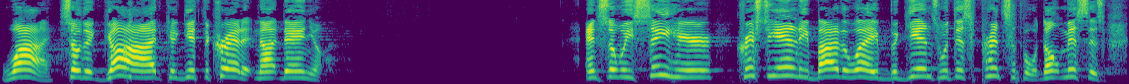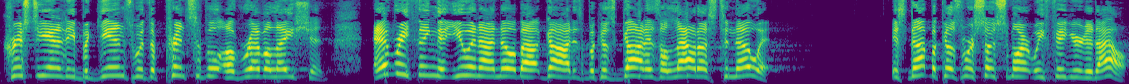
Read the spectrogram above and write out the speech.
Why? So that God could get the credit, not Daniel. And so we see here Christianity, by the way, begins with this principle. Don't miss this. Christianity begins with the principle of revelation. Everything that you and I know about God is because God has allowed us to know it. It's not because we're so smart we figured it out.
